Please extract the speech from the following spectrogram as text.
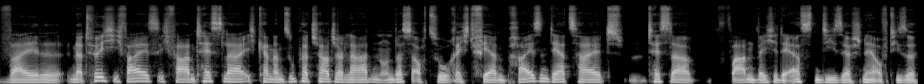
Weil natürlich, ich weiß, ich fahre einen Tesla, ich kann am Supercharger laden und das auch zu recht fairen Preisen derzeit. Tesla waren welche der ersten, die sehr schnell auf diese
